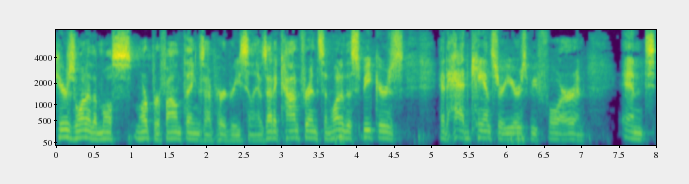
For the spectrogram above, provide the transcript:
here's one of the most, more profound things I've heard recently. I was at a conference and one of the speakers had had cancer years before and, and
